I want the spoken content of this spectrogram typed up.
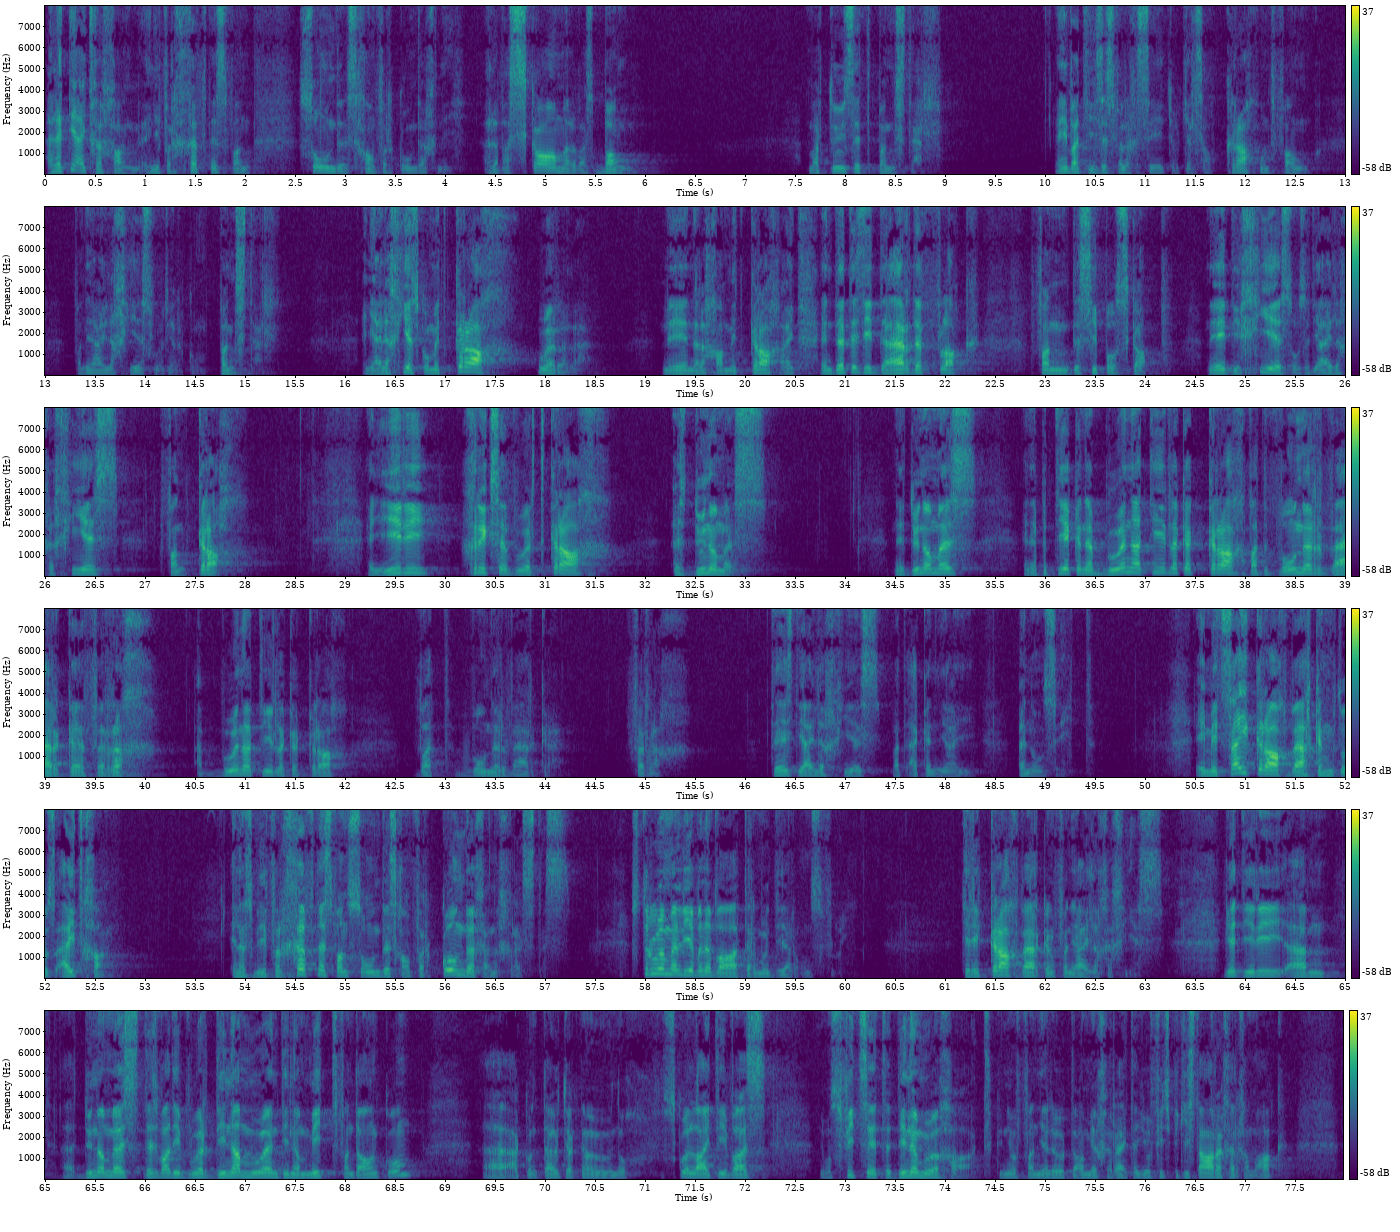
hulle het nie uitgegaan en die vergifnis van sondes gaan verkondig nie. Hulle was skaam hulle was bang. Maar toe is dit Pinkster. En wat Jesus vir hulle gesê het ook julle sal krag ontvang van die Heilige Gees oor julle kom. Pinkster. En die Heilige Gees kom met krag oor hulle. Nee en hulle gaan met krag uit. En dit is die derde vlak van disippelskap net die Gees, ons het die Heilige Gees van krag. En hierdie Griekse woord krag is dunamis. Net dunamis en dit beteken 'n bonatuurlike krag wat wonderwerke verrig. 'n Bonatuurlike krag wat wonderwerke verrig. Dis die Heilige Gees wat ek en jy in ons het. En met sy kragwerking moet ons uitgaan en ons moet die vergifnis van sondes gaan verkondig in Christus. Strome lewende water moet deur ons vloei. Deur die kragwerking van die Heilige Gees. Weet hierdie ehm um, dunamis, dis waar die woord dinamo en dinamiet vandaan kom. Uh ek onthou toe ek nou nog skoollaaitjie was, ons fiets het 'n dinamo gehad. Ek weet nie of van julle ook daarmee gery het. Jy jou fiets bietjie stadiger gemaak.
